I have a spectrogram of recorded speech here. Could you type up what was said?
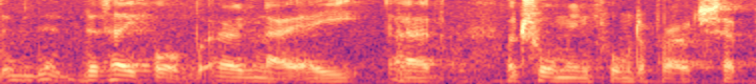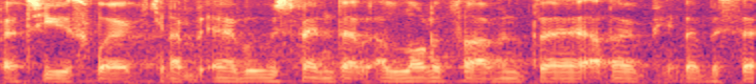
they take what uh, you know a uh, a trauma informed approach uh, to youth work. You know, uh, we spend a, lot of time, and uh, I know, you know with uh,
